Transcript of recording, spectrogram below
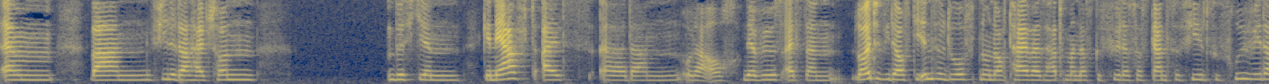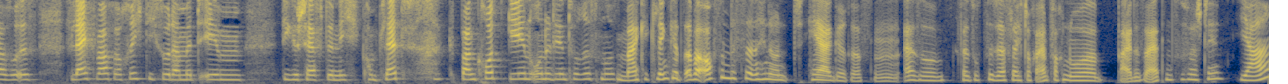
ähm, waren viele dann halt schon ein bisschen genervt als äh, dann oder auch nervös, als dann Leute wieder auf die Insel durften und auch teilweise hatte man das Gefühl, dass das Ganze viel zu früh wieder so ist. Vielleicht war es auch richtig so, damit eben die Geschäfte nicht komplett bankrott gehen ohne den Tourismus. Maike klingt jetzt aber auch so ein bisschen hin und her gerissen. Also versucht sie da vielleicht auch einfach nur beide Seiten zu verstehen? Ja,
